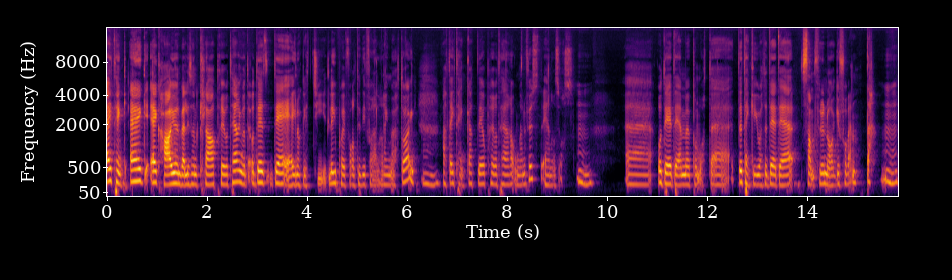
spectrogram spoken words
jeg, tenker, jeg, jeg har jo en veldig sånn klar prioritering, og det, og det, det er jeg nok litt tydelig på i forhold til de foreldrene jeg møter òg. Mm. At jeg tenker at det å prioritere ungene først er en ressurs. Mm. Eh, og det er det vi på en måte Det tenker jeg jo at det er det samfunnet Norge forventer Mm.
